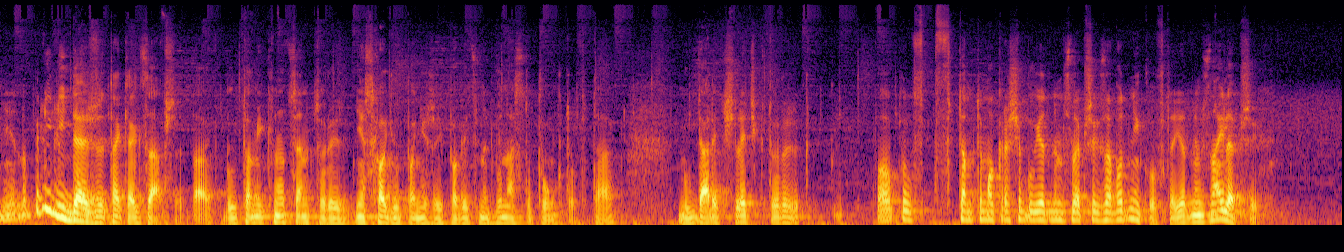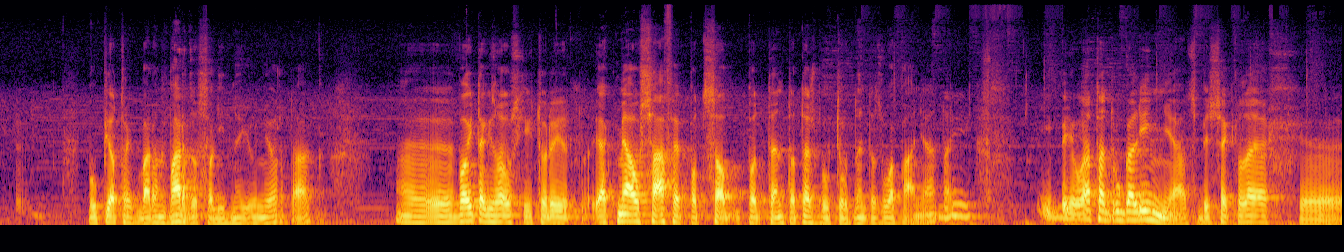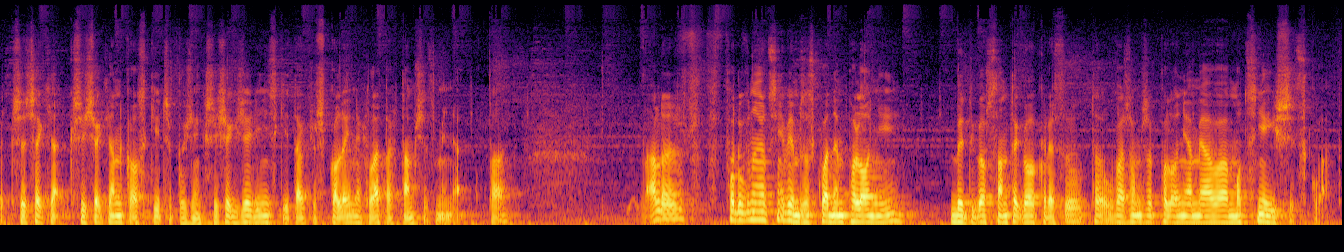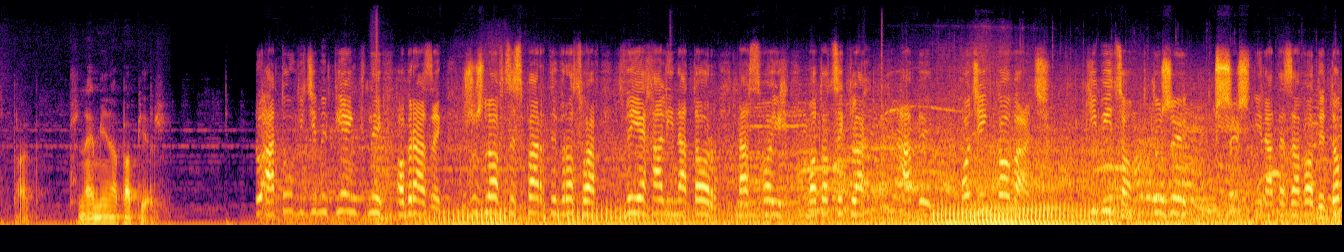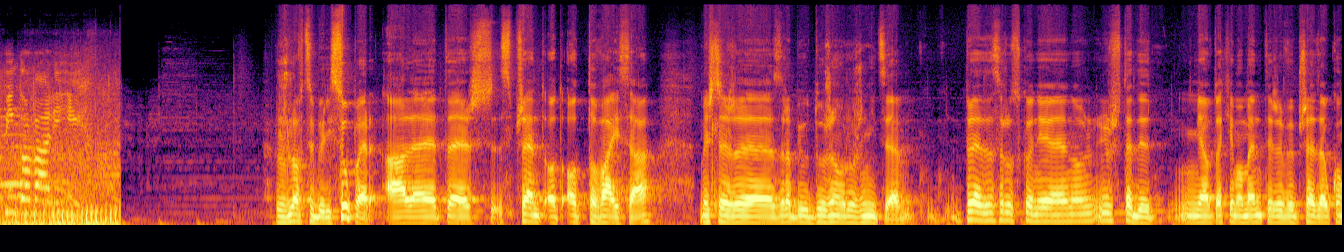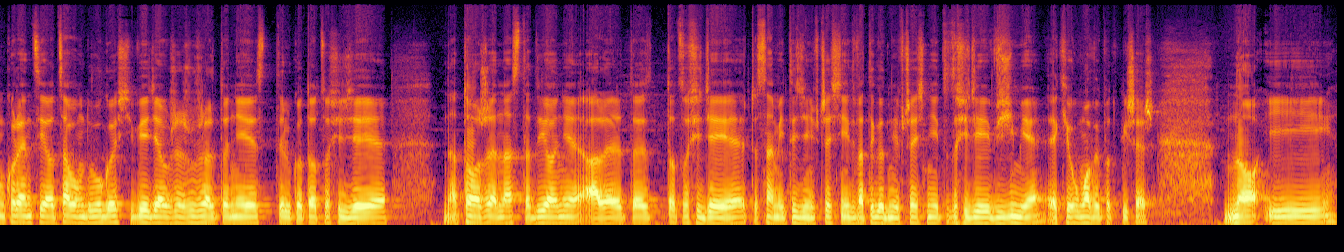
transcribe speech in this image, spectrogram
Nie, no byli liderzy, tak jak zawsze, tak. Był Tomi Knudsen, który nie schodził poniżej powiedzmy 12 punktów, tak. Był Darek Śledź, który no, w, tamtym okresie był jednym z lepszych zawodników, jednym z najlepszych. Był Piotrek Baron, bardzo solidny junior, tak. Yy, Wojtek Załuski, który jak miał szafę pod, sob- pod ten, to też był trudny do złapania. No i, i była ta druga linia, Zbyszek Lech, yy, Krzysiek, Krzysiek Jankowski, czy później Krzysiek Zieliński, tak już w kolejnych latach tam się zmieniało, tak. Ale porównując, nie wiem, ze składem Polonii, Bydgoszcz z tamtego okresu, to uważam, że Polonia miała mocniejszy skład, tak, przynajmniej na papierze. A tu widzimy piękny obrazek. Żużlowcy Sparty Wrocław wyjechali na tor na swoich motocyklach, aby podziękować kibicom, którzy przyszli na te zawody, dopingowali ich, Żużlowcy byli super, ale też sprzęt od Otto Weissa myślę, że zrobił dużą różnicę. Prezes Rusko nie, no już wtedy miał takie momenty, że wyprzedzał konkurencję o całą długość i wiedział, że żużel to nie jest tylko to, co się dzieje na torze, na stadionie, ale to jest to, co się dzieje czasami tydzień wcześniej, dwa tygodnie wcześniej, to, co się dzieje w zimie, jakie umowy podpiszesz. No i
